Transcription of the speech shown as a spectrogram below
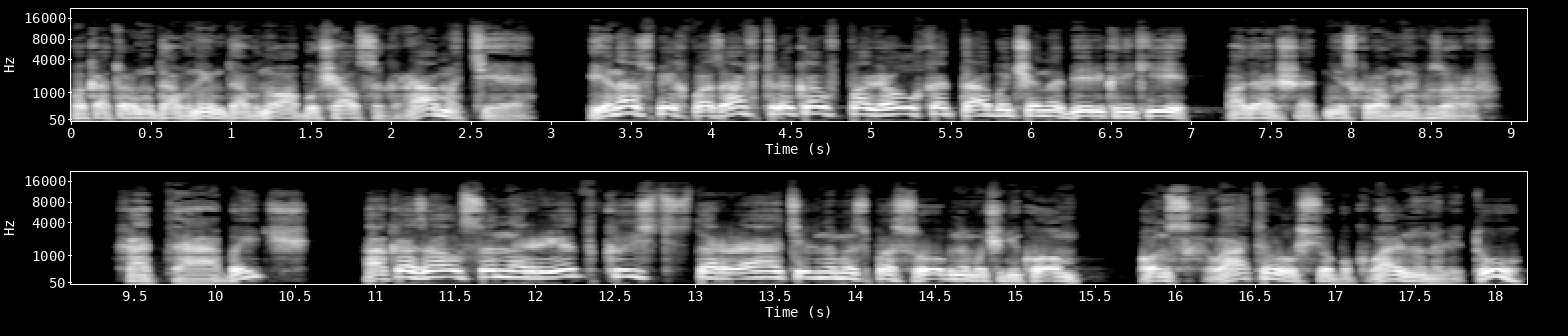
по которому давным-давно обучался грамоте, и, наспех позавтракав, повел Хаттабыча на берег реки, подальше от нескромных взоров. Хаттабыч оказался на редкость старательным и способным учеником. Он схватывал все буквально на лету,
